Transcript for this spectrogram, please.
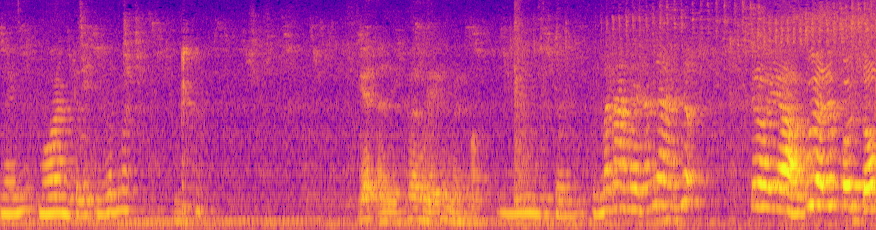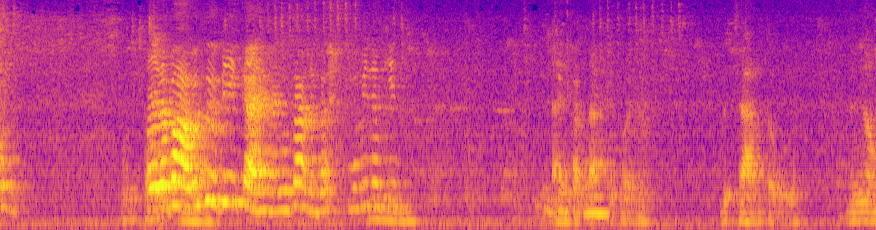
เน้นเมื่อวานก็เล่นเยอะมากอเก็ตอันนี้เครื่องเล็กมันบอกอืมถึงถึงมานานเลยนั่นแหละเนี่ยเจออย่าเพื่อนได้ฝนตกเออระบาดก็คือพี่ไก่ให้รู้จักหน่อยไปมูมีน้ำกินได้กินก็กับได้น้ำก่อนนะเดือดชามโตเลยเงาง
